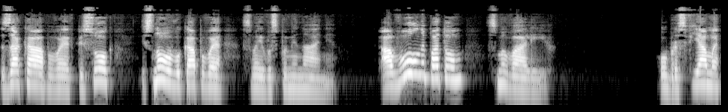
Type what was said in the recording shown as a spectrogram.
закапывая в песок и снова выкапывая свои воспоминания. А волны потом смывали их. Образ Фьямы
